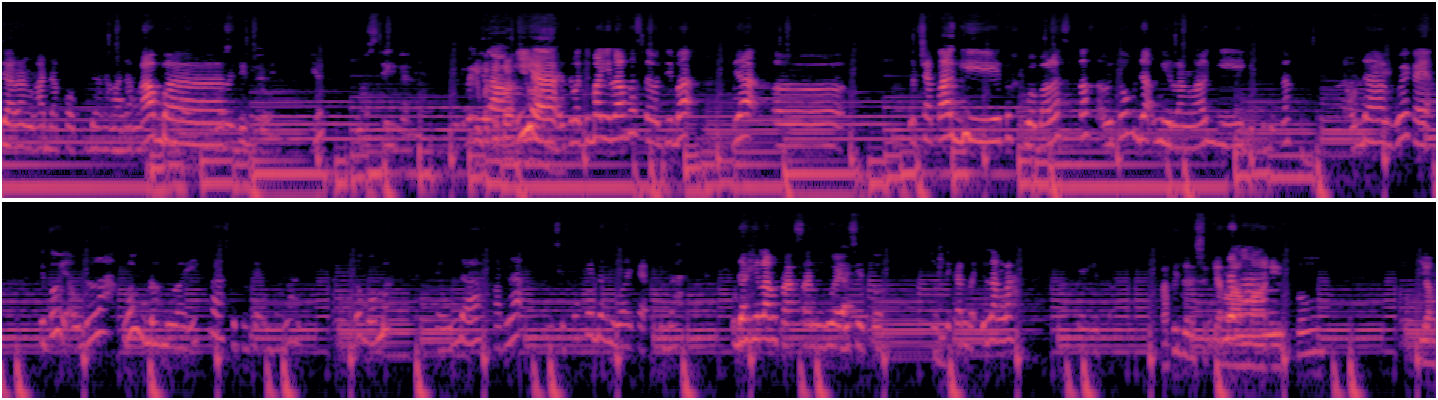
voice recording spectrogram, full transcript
jarang ada kok jarang ada kabar gitu. ghosting kan? Tiba-tiba iya tiba-tiba hilang terus tiba-tiba dia eh, ngechat lagi terus gue balas terus abis itu udah ngilang lagi gitu. Gitu ya udah gue kayak itu ya udahlah gue udah mulai ikhlas gitu kayak udahlah gitu. Gue mah ya udah karena di situ gue udah mulai kayak udah udah hilang perasaan gue di situ. Berarti kan udah hilang lah kayak gitu. Tapi dari sekian Dengan- lama itu yang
